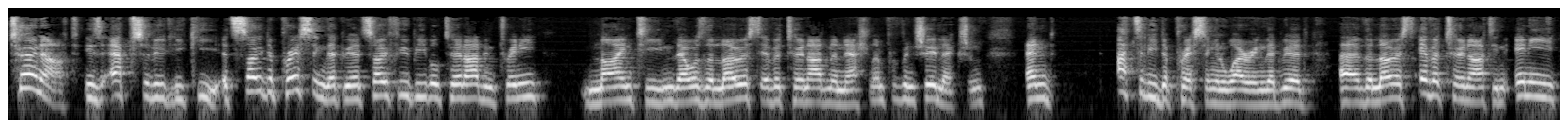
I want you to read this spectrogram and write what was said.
turnout is absolutely key. It's so depressing that we had so few people turn out in 2019. That was the lowest ever turnout in a national and provincial election. And utterly depressing and worrying that we had uh, the lowest ever turnout in any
